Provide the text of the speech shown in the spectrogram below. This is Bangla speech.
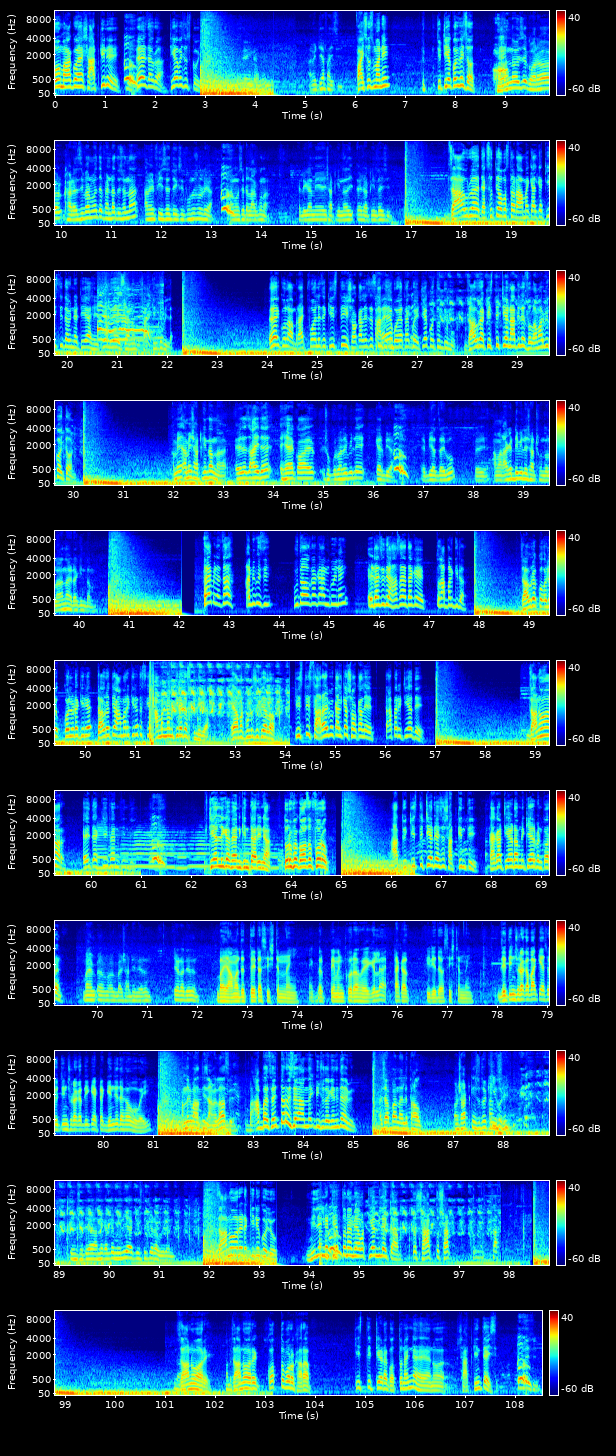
ও মা গো হ্যাঁ শার্ট কিনে? এ যাউরা টিয়া পাইছিস কই? আমি টিয়া পাইছি। পাইছস মানে? তুই টিয়া কই পাইছত? বন্ধ হয়েছে ঘরের খাড়া জিপার মধ্যে ফ্যানটা দিছ না আমি ফিসে দেখছি পনেরোশো টাকা। আমি সেটা লাগবো না। এর আমি এই শার্ট কিনা এই শার্ট কিনতে আইছি। যাউরা দেখছ তুই অবস্থাটা আমায় কালকে কিস্তি দেই না টিয়া হেটিয়া লই আইছে আমি শার্ট কিনতে বিলা। এই গোলাম রাত ফয়েলে যে কিস্তি সকালে যে সারে বইয়া থাকব এটিয়া কইতুন দিমু। যাউরা কিস্তি টিয়া না দিলে জোলা মারবি কইতন। আমি আমি শার্ট কিনতাম না। এই যে যাই দে হ্যাঁ কয় শুক্রবারে বিলে কের বিয়া? এই বিয়াত যাইবো। এই আমার আগের ডে বিলে শার্ট সুন্দর লাগে না এটা কিনতাম। এই বেটা যা আমি কইছি। হুদাও কাকা আমি কই নাই। এটা যদি হাসায় থাকে তোর আব্বার কিরা কইলো কইলোটা কিরে? যাউরা তুই আমার কিরে দেস আমার নাম কিরে দেস কিলি এ আমার ফোনটা ছুটি আলো কিস্তি সারাইবো কালকে সকালে তাড়াতাড়ি টিয়া দে। জানোয়ার এই দেখ কি ফ্যান কিনবি। টিয়ার লিগে ফ্যান কিনতে পারি না। তোর উপরে গজ ফরক। আর তুই কিস্তি টিয়া দিয়েছে শার্ট কিনতি। কাকা টিয়াটা আপনি কি আরবেন? করেন। ভাই ভাই শার্ট দিয়ে দেন। টিয়াটা দিয়ে দেন। ভাই আমাদের তো এটা সিস্টেম নাই। একবার পেমেন্ট করা হয়ে গেলে টাকা ফিরিয়ে দেওয়ার সিস্টেম নাই। যে তিনশো টাকা বাকি আছে ওই তিনশো টাকা দিয়ে কি একটা গেঞ্জি দেখাবো ভাই? আপনার মাথা কি ঝামেলা আছে? আব্বা সেইটা রয়েছে আপনি তিনশো টাকা কিনতে হবেন আচ্ছা আব্বা নাইলে তাও কারণ শার্ট কিনছো তো কিনছি। তিনশো টাকা আপনি কালকে মিলিয়ে কিস্তি টিয়াটা বুঝলেন। জানোয়ার এটা কিরে কইলো? মিলেন না টিয়ার তো না আমি আবার টিয়া মিলাইতাম। তো শার্ট তো শার্ট। জানোয়ারে জানোয়ারে কত বড় খারাপ। কিস্তির টিয়াটা গত্ত নাই না হ্যাঁ শার্ট কিনতে আইছে।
